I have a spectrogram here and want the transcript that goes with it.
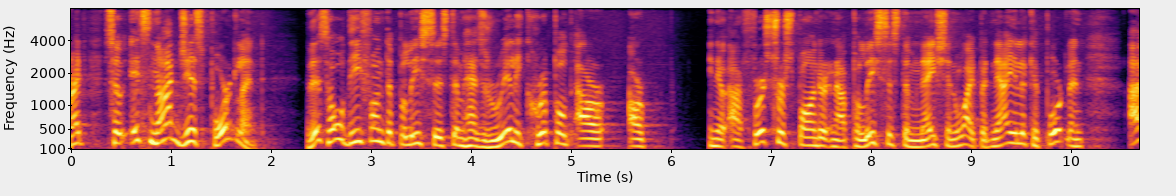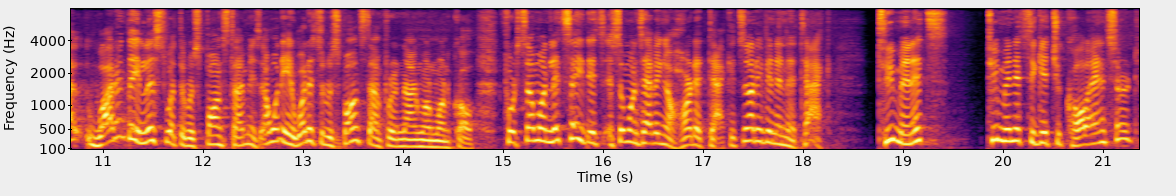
right? So it's not just Portland. This whole defund the police system has really crippled our our you know our first responder and our police system nationwide. But now you look at Portland. I, why don't they list what the response time is? I want to hear what is the response time for a 911 call for someone. Let's say someone's having a heart attack. It's not even an attack. Two minutes. Two minutes to get your call answered.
